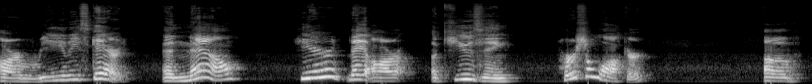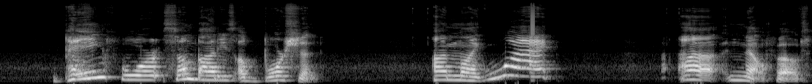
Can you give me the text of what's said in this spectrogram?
are really scared. And now, here they are accusing Herschel Walker of paying for somebody's abortion. I'm like, what? Uh, no, folks.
